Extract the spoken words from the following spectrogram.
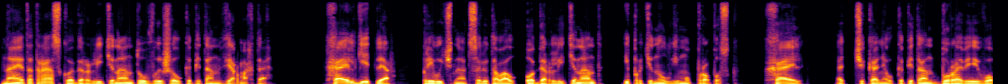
На этот раз к обер-лейтенанту вышел капитан вермахта. «Хайль Гитлер!» — привычно отсалютовал обер-лейтенант и протянул ему пропуск. «Хайль, — отчеканил капитан, буравя его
